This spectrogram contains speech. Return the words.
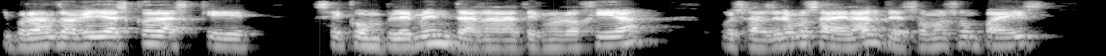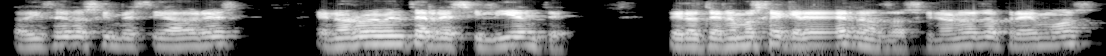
y por lo tanto aquellas cosas que se complementan a la tecnología, pues saldremos adelante. Somos un país, lo dicen los investigadores, enormemente resiliente, pero tenemos que creérnoslo. Si no nos lo creemos,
